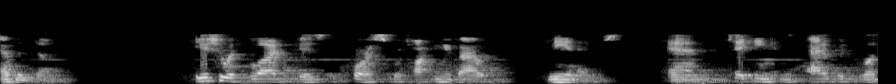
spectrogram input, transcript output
have been done. The issue with blood is, of course, we're talking about neonates and taking an adequate blood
